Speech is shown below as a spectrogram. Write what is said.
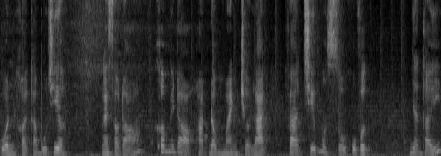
quân khỏi Campuchia. Ngay sau đó, Khmer Đỏ hoạt động mạnh trở lại và chiếm một số khu vực. Nhận thấy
